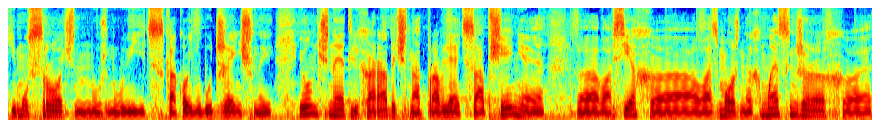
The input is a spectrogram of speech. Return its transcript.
ему срочно нужно увидеться с какой-нибудь женщиной, и он начинает лихорадочно отправлять сообщения э, во всех э, возможных мессенджерах, э,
